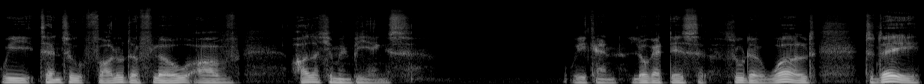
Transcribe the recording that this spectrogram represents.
We tend to follow the flow of other human beings. We can look at this through the world today,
